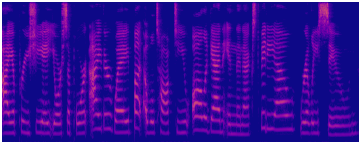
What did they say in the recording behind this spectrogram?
I appreciate your support either way, but I will talk to you all again in the next video really soon.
